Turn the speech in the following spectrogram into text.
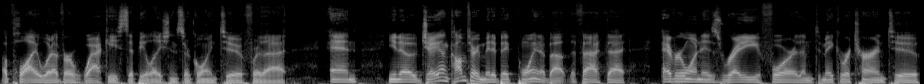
apply whatever wacky stipulations they're going to for that. And, you know, Jay on commentary made a big point about the fact that everyone is ready for them to make a return to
